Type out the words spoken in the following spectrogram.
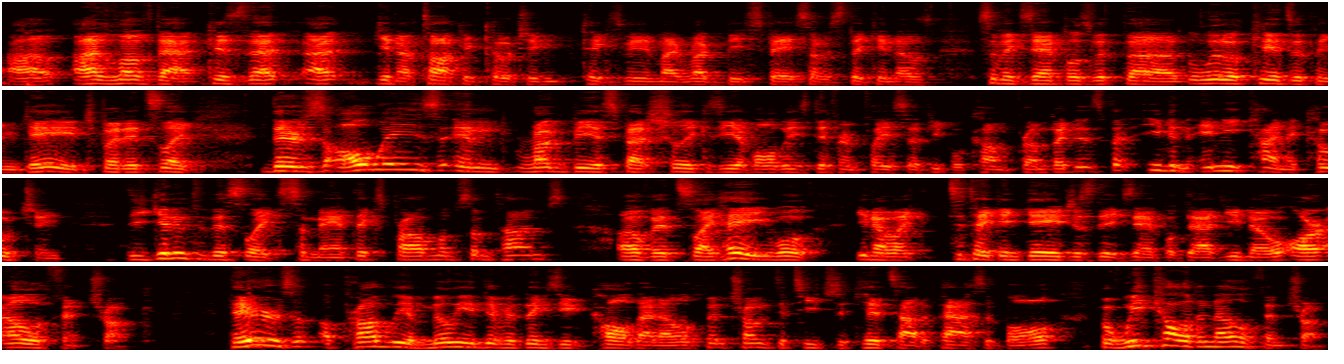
Uh, I love that because that you know talking coaching takes me in my rugby space. I was thinking of some examples with uh, the little kids with engage, but it's like there's always in rugby, especially because you have all these different places that people come from. But it's but even any kind of coaching, do you get into this like semantics problem sometimes. Of it's like, hey, well, you know, like to take engage as the example, Dad, you know, our elephant trunk there's a, probably a million different things you could call that elephant trunk to teach the kids how to pass a ball, but we call it an elephant trunk.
